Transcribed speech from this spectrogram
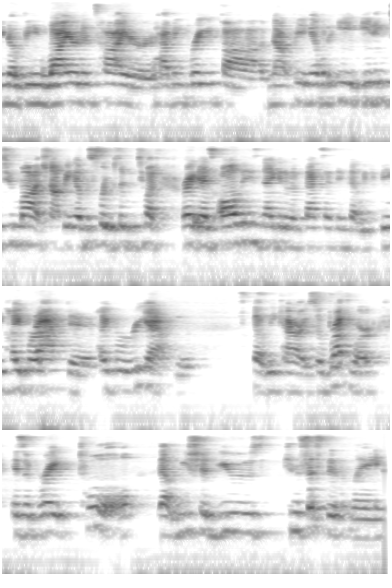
you know being wired and tired, having brain fog, not being able to eat, eating too much, not being able to sleep, sleeping too much, right? It has all these negative effects. I think that we being hyperactive, hyper reactive that we carry. So breath work is a great tool that we should use consistently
